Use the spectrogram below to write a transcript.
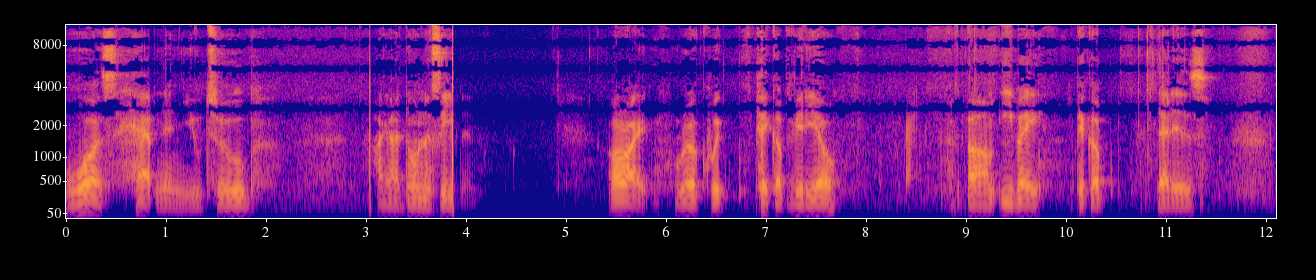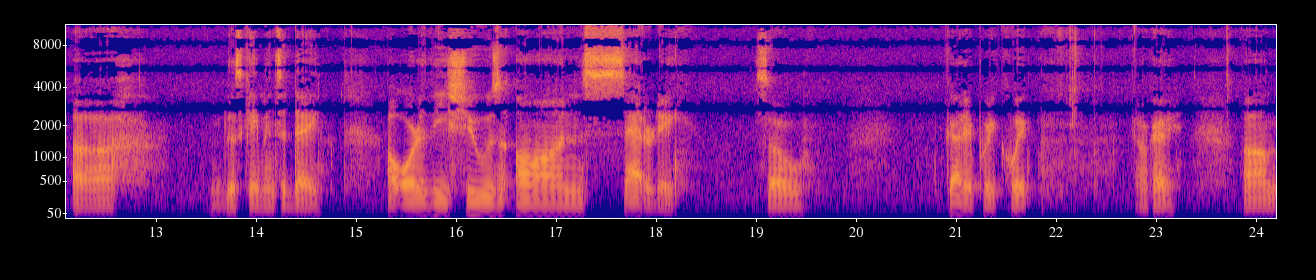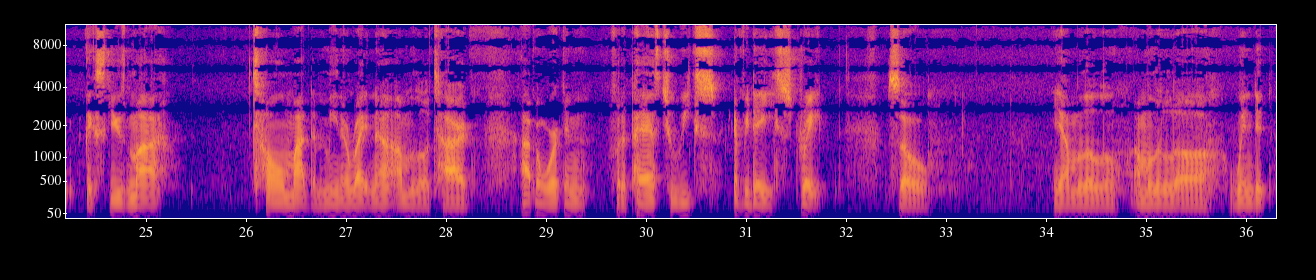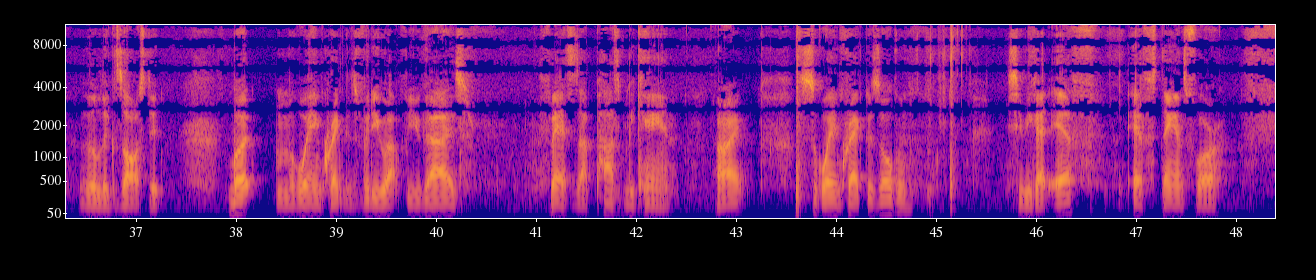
What's happening, YouTube? How y'all doing this evening? Alright, real quick pickup video. Um, eBay pickup, that is. Uh, this came in today. I ordered these shoes on Saturday. So, got here pretty quick. Okay. Um, excuse my tone, my demeanor right now. I'm a little tired. I've been working for the past two weeks every day straight. So yeah, I'm a little I'm a little uh, winded, a little exhausted. But I'm gonna go ahead and crank this video out for you guys as fast as I possibly can. Alright? So go ahead and crack this open. See we got F. F stands for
